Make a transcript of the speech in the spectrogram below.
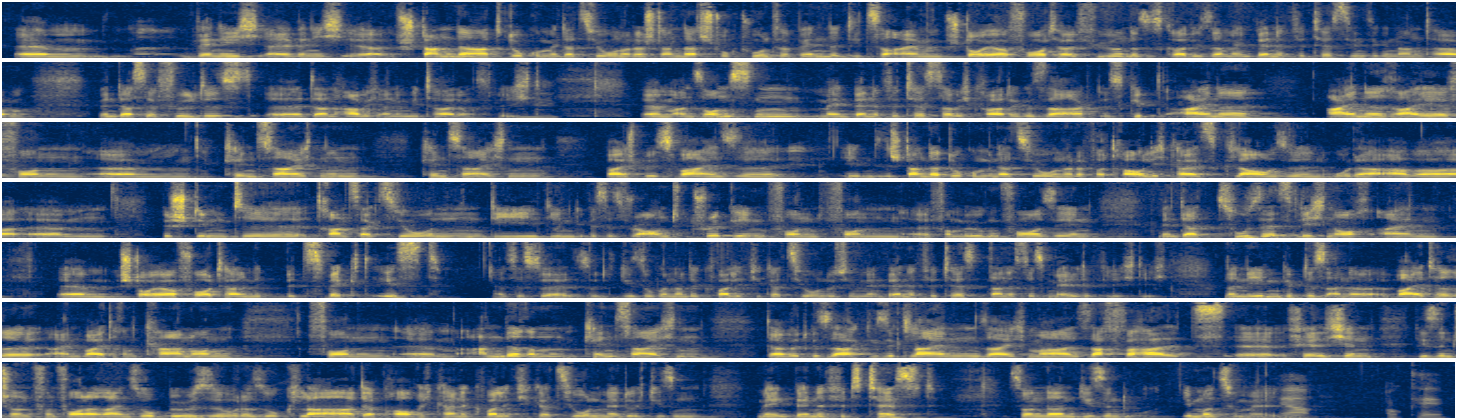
Ähm, wenn ich, äh, wenn ich äh, Standarddokumentation oder Standardstrukturen verwende, die zu einem Steuervorteil führen, das ist gerade dieser Main Benefit Test, den Sie genannt haben, wenn das erfüllt ist, äh, dann habe ich eine Mitteilungspflicht. Mhm. Ähm, ansonsten, Main Benefit Test habe ich gerade gesagt, es gibt eine, eine Reihe von ähm, Kennzeichen, Kennzeichen, beispielsweise eben diese Standarddokumentation oder Vertraulichkeitsklauseln oder aber ähm, bestimmte Transaktionen, die, die ein gewisses Roundtripping von, von äh, Vermögen vorsehen. Wenn da zusätzlich noch ein ähm, Steuervorteil mit bezweckt ist, Das ist also die sogenannte Qualifikation durch den Man-Benefit-Test, dann ist das meldepflichtig. daneben gibt es eine weitere, einen weiteren Kanon von ähm, anderen Kennzeichen. Da wird gesagt, diese kleinen, sage ich mal, Sachverhaltsfällchen, äh, die sind schon von vornherein so böse oder so klar, da brauche ich keine Qualifikation mehr durch diesen Main-Benefit-Test, sondern die sind immer zu melden. Ja, okay.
